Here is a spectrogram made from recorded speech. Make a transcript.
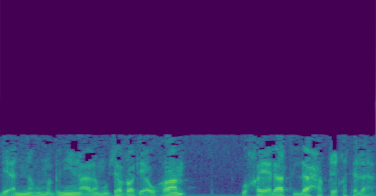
لأنه مبني على مجرد أوهام وخيالات لا حقيقة لها.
